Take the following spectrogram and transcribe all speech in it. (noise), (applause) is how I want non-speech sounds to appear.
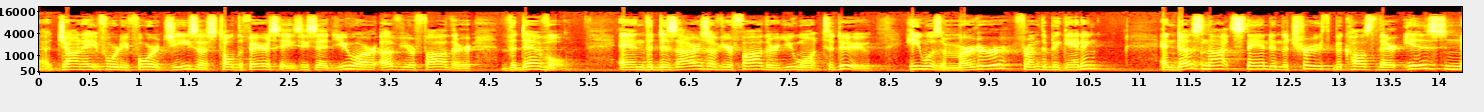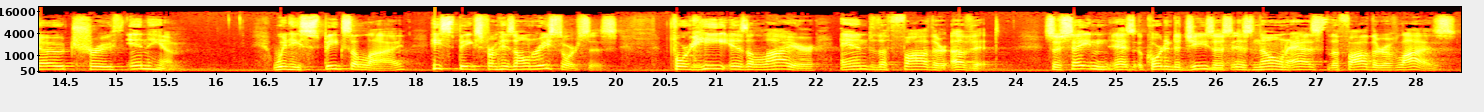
Uh, John 8:44 Jesus told the Pharisees, He said, You are of your father, the devil, and the desires of your father you want to do. He was a murderer from the beginning and does not stand in the truth because there is no truth in him. When he speaks a lie, he speaks from his own resources, for he is a liar and the father of it. So Satan, as according to Jesus, is known as the father of lies.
